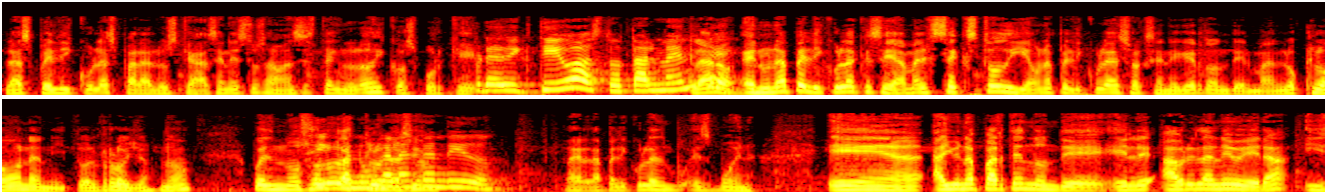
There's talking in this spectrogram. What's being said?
las películas para los que hacen estos avances tecnológicos porque predictivas totalmente. Claro, en una película que se llama El sexto día, una película de Schwarzenegger donde el man lo clonan y todo el rollo, ¿no? Pues no solo la nunca clonación. La he entendido. La, película es, buena. Eh, hay una parte en donde él abre la nevera y,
